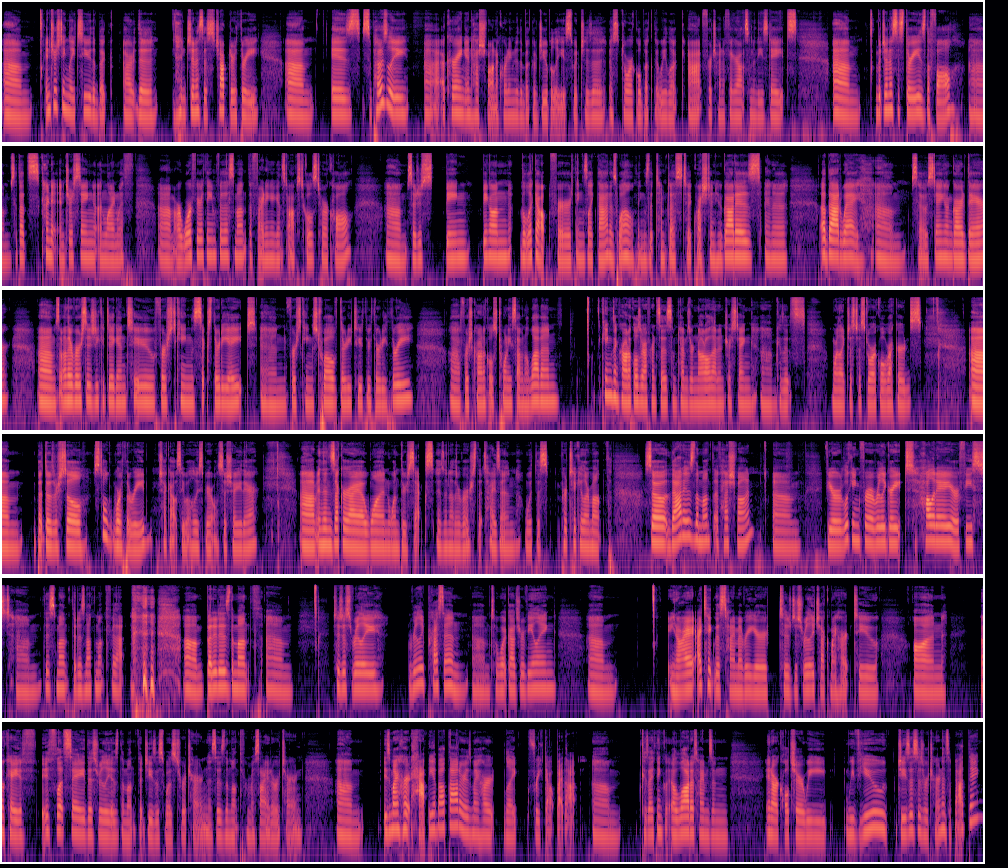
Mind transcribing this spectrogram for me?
Um, interestingly, too, the book or the Genesis chapter three um, is supposedly uh, occurring in Heshvan, according to the Book of Jubilees, which is a historical book that we look at for trying to figure out some of these dates. Um, but Genesis 3 is the fall. Um, so that's kind of interesting in line with um, our warfare theme for this month, the fighting against obstacles to our call. Um, so just being being on the lookout for things like that as well, things that tempt us to question who God is in a a bad way. Um, so staying on guard there. Um, some other verses you could dig into: First Kings six thirty eight and First Kings twelve thirty two through thirty three. Uh, First Chronicles twenty seven eleven. Kings and Chronicles references sometimes are not all that interesting because um, it's more like just historical records. Um, but those are still still worth a read. Check out, see what Holy Spirit wants to show you there. Um, and then Zechariah 1 1 through 6 is another verse that ties in with this particular month. So that is the month of Cheshvan. Um, if you're looking for a really great holiday or feast um, this month, it is not the month for that. um, but it is the month um, to just really, really press in um, to what God's revealing. Um, you know, I, I take this time every year to just really check my heart too on okay, if if let's say this really is the month that Jesus was to return, this is the month for Messiah to return. Um, is my heart happy about that or is my heart like freaked out by that? Um, because I think a lot of times in in our culture we we view Jesus's return as a bad thing.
